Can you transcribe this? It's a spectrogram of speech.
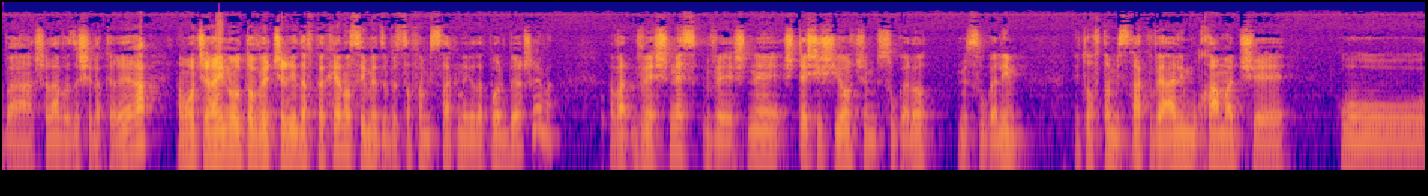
בשלב הזה של הקריירה, למרות שראינו אותו ואת שרי דווקא כן עושים את זה בסוף המשחק נגד הפועל באר שבע, אבל ושני, ושני שתי שישיות שמסוגלים לטרוף את המשחק ואלי מוחמד שהוא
